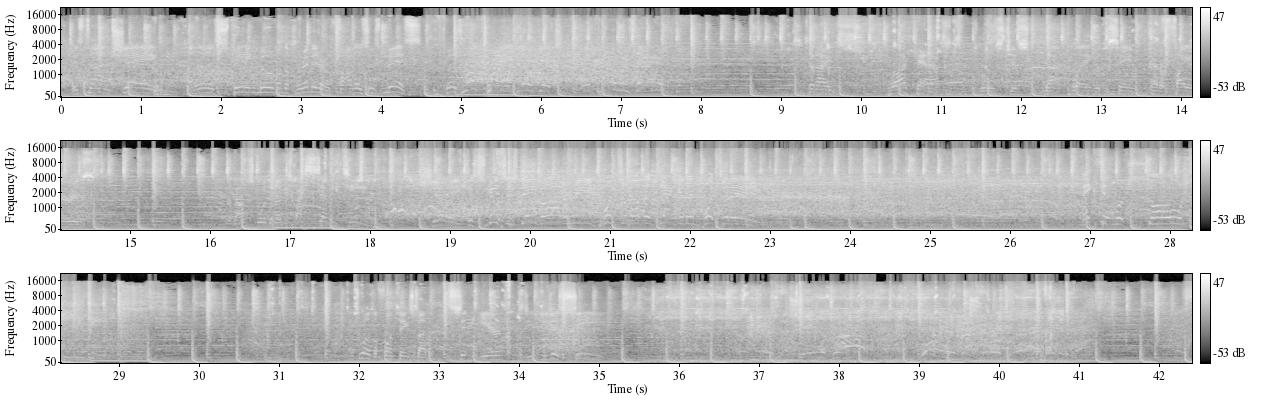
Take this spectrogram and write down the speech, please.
This time Shai, a little spinning move on the perimeter, follows his miss, goes right by Jokic, and powers that one. tonight's broadcast was just not playing with the same kind of fire as Outscored the Nuggets by 17. Shai dismisses Davon Reed, puts him on the deck, and then things about sitting here, is you, you just see. Shai will drop. Wide open shooter.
